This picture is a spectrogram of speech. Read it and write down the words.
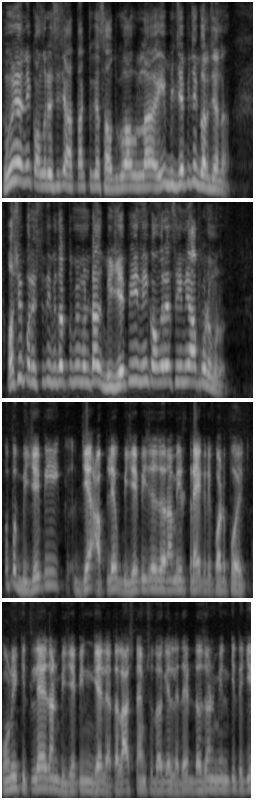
खंय आनी काँग्रेसीच्या हाताक तुगे सावथ गोवा उरला ही बीजेपीची गरजना. अशी परिस्थिती भितर तुमी म्हणटात बीजेपी न्ही काँग्रेस ही न्ही आपूण म्हणून पण बीजेपी जे आपले बीजेपीचे जर आमी ट्रॅक रेकॉर्ड पळयत कोणूय कितले जाण बीजेपीन गेले आतां लास्ट टायम सुद्दां गेले दॅट डजंट मीन की तेजी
